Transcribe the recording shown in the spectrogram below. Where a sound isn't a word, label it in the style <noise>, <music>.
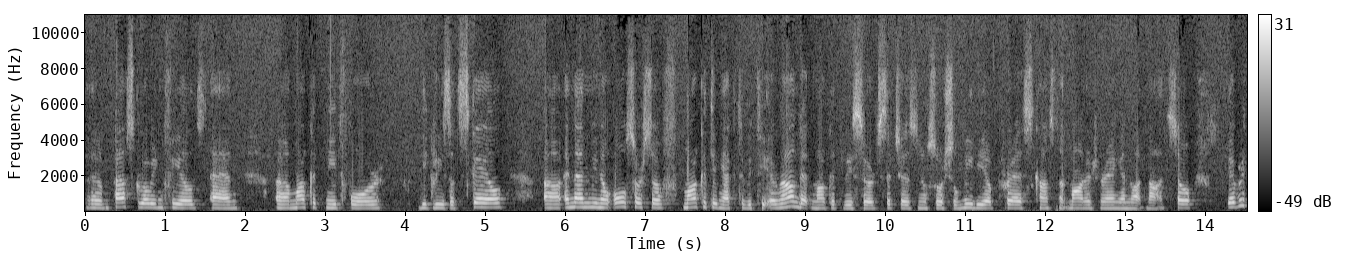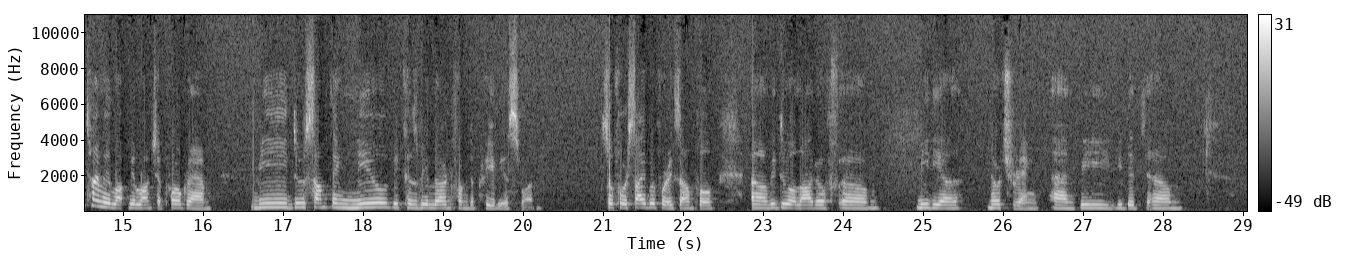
um, fast-growing fields and uh, market need for degrees at scale. Uh, and then, you know, all sorts of marketing activity around that market research, such as, you know, social media, press, constant monitoring, and whatnot. So every time we, we launch a program, we do something new because we learned from the previous one. So for cyber, for example, uh, we do a lot of um, media nurturing, and we, we did um,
